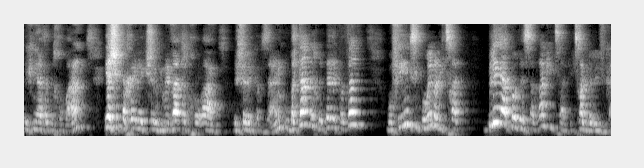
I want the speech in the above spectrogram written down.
וקניית הבכורה. יש את החלק של גנבת הבכורה בפרק כ"ז, ובתווך בפרק כ"ו מופיעים סיפורים על יצחק. בלי יעקב ועשו, רק יצחק, יצחק ורבקה.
